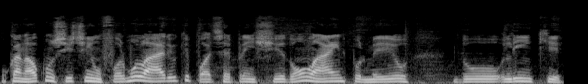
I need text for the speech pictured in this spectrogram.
O canal consiste em um formulário que pode ser preenchido online por meio do link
